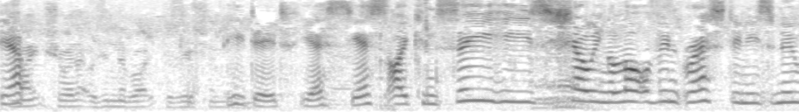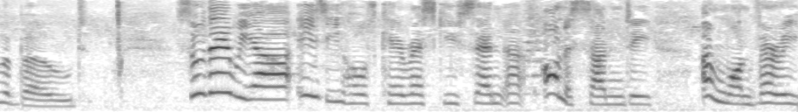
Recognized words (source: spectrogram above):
Yep. make sure that was in the right position. He did. Yes, yes. I can see he's showing a lot of interest in his new abode. So there we are, Easy Horse Care Rescue Centre on a Sunday and one very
